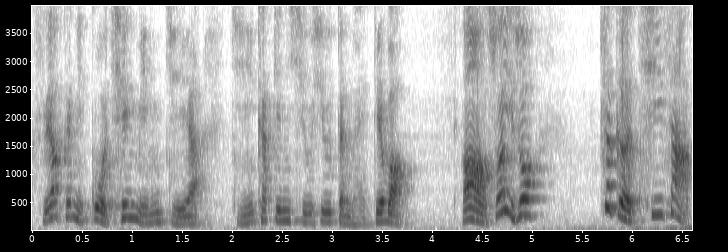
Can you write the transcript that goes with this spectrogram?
谁要跟你过清明节啊？钱卡跟修修等来，对不？啊，所以说这个七煞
